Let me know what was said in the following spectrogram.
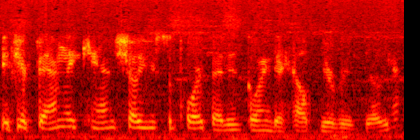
If your family can show you support, that is going to help your resilience.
